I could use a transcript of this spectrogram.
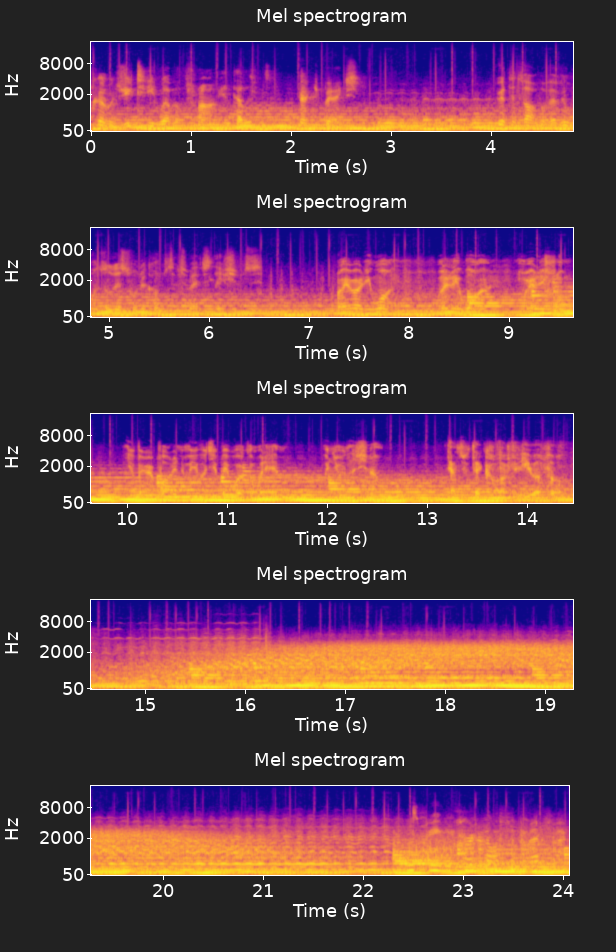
for GT Weber from Intelligence. Pack your bags. You're at the top of everyone's list when it comes to translations. Priority one. Where they born? Where they from? You'll be reporting to me, but you'll be working with him when you're in the show. That's what they call it for the UFO. Was being carted off in a medevac.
